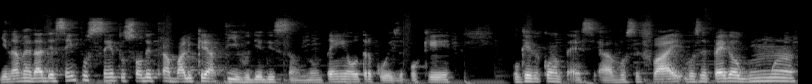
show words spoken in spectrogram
e na verdade é 100% só de trabalho criativo de edição, não tem outra coisa, porque o que que acontece? Ah, você faz, você pega alguma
